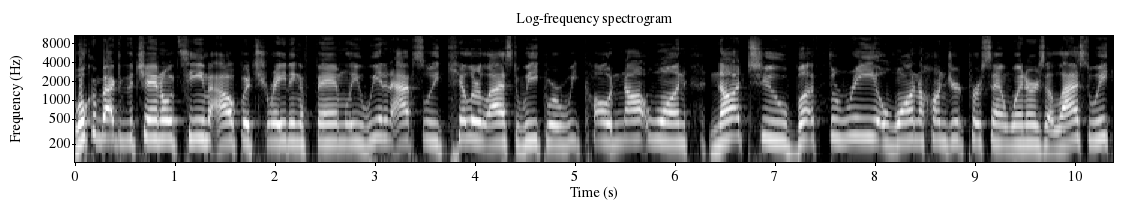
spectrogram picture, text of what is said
Welcome back to the channel, Team Alpha Trading family. We had an absolutely killer last week where we called not one, not two, but three 100% winners last week,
